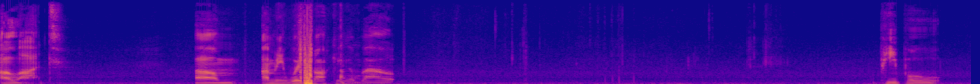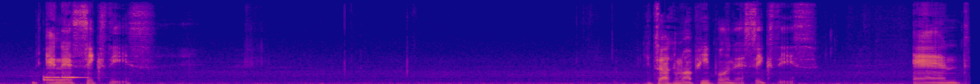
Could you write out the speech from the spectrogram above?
a lot. Um, I mean, we're talking about people in their 60s. You're talking about people in their 60s. And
